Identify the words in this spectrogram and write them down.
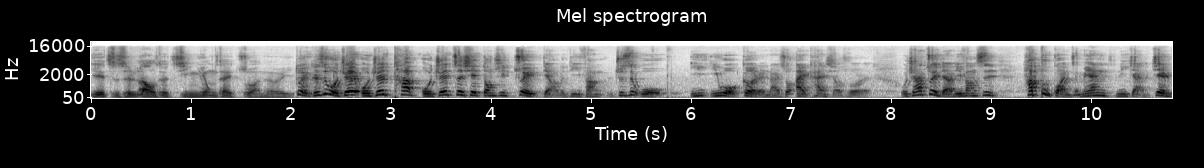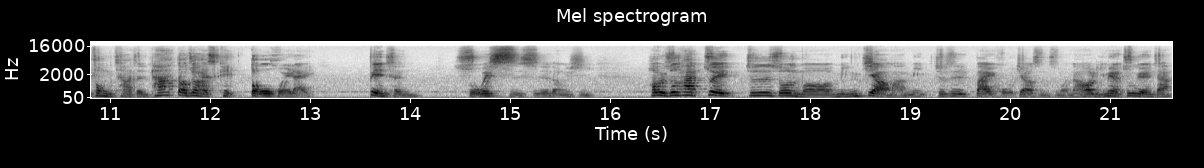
也只是绕着金庸在转而已。对。可是我觉得，我觉得他，我觉得这些东西最屌的地方，就是我以以我个人来说，爱看小说的人，我觉得他最屌的地方是，他不管怎么样，你讲见缝插针，他到最后还是可以兜回来，变成所谓史实的东西。好比说，他最就是说什么明教嘛，明就是拜火教什么什么，然后里面有朱元璋，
